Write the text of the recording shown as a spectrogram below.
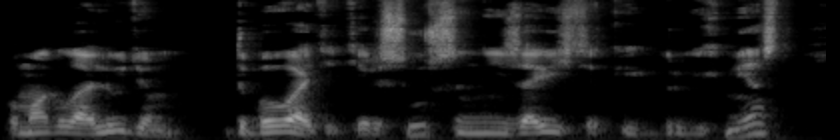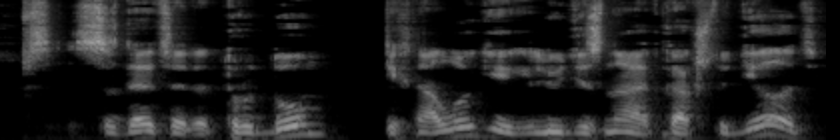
помогла людям добывать эти ресурсы, не зависеть от каких других мест, создается это трудом, технологии, люди знают, как что делать,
